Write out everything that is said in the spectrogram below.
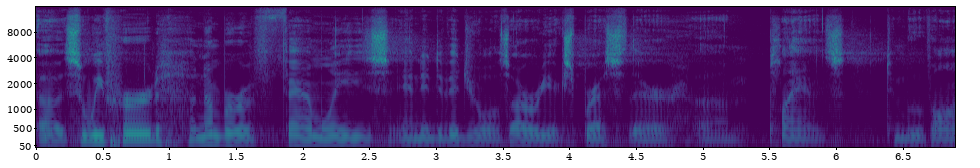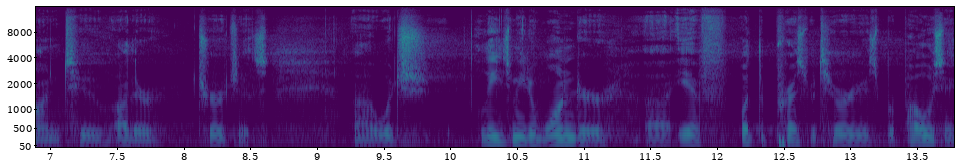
Uh, So we've heard a number of families and individuals already express their um, plans to move on to other churches, uh, which leads me to wonder uh, if what the presbytery is proposing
